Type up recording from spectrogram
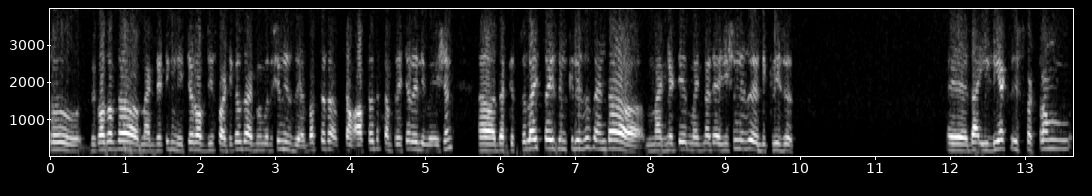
So because of the magnetic nature of these particles, the agglomeration is there. But the, after the temperature elevation, uh, the crystallized size increases and the magnetic magnetization is uh, decreases. Uh, the EDX spectrum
